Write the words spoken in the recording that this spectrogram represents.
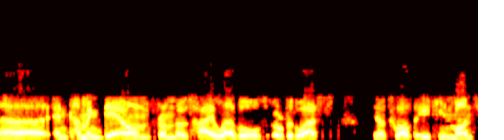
uh, and coming down from those high levels over the last you know 12 to 18 months,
